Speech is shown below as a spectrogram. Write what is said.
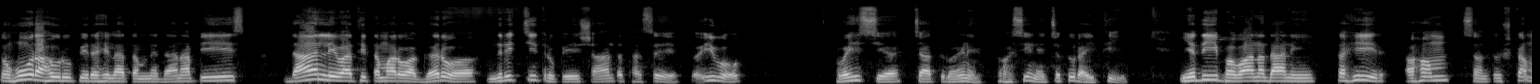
તો હું રાહુ રૂપી રહેલા તમને દાન આપીશ. દાન લેવાથી તમારો આ ગર્વ નિશ્ચિત રૂપે શાંત થશે. તો ઈવો વૈશ્ય ચાતુર્યણે તો હસીને ચતુરાઈથી યદિ ભવાન દાની તહિર અહમ સંતુષ્ટમ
